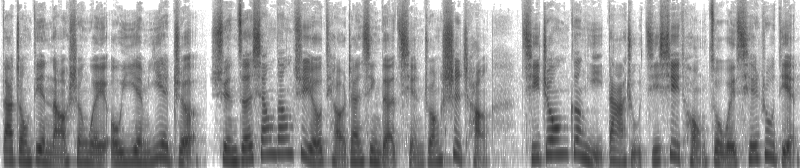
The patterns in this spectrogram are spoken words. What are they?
大众电脑身为 OEM 业者，选择相当具有挑战性的前装市场，其中更以大主机系统作为切入点。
